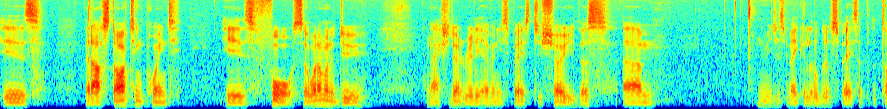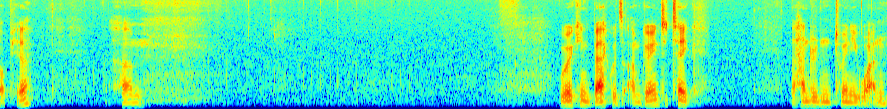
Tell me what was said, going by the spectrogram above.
is that our starting point is 4. So what I'm going to do, and I actually don't really have any space to show you this, um, let me just make a little bit of space up at the top here. Um, working backwards, I'm going to take the 121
